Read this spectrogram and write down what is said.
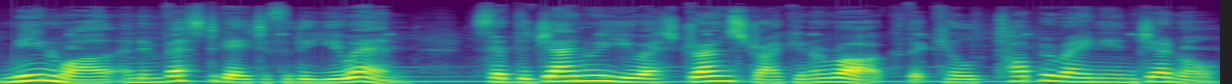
Meanwhile, an investigator for the UN said the January US drone strike in Iraq that killed top Iranian general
